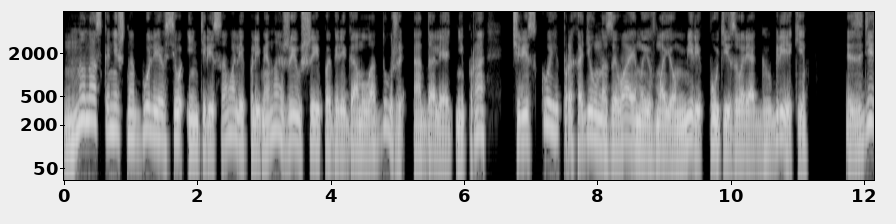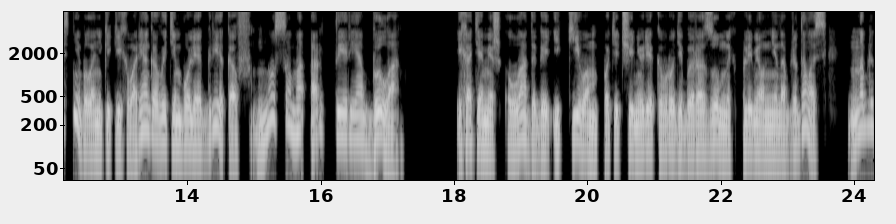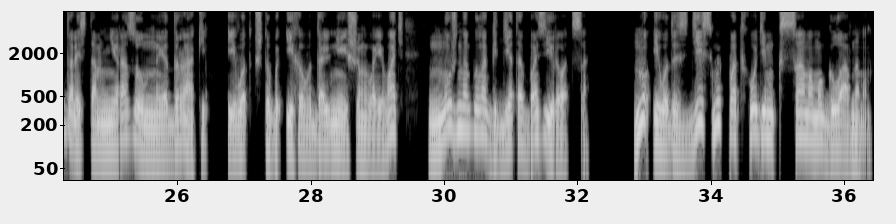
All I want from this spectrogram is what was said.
Но нас, конечно, более всего интересовали племена, жившие по берегам Ладожи, а далее Днепра, через кои проходил называемый в моем мире путь из варяг в греки. Здесь не было никаких варягов и тем более греков, но сама артерия была. И хотя меж Ладогой и Кивом по течению рек вроде бы разумных племен не наблюдалось, наблюдались там неразумные драки. И вот, чтобы их в дальнейшем воевать, нужно было где-то базироваться. Ну и вот здесь мы подходим к самому главному.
